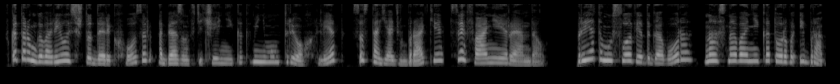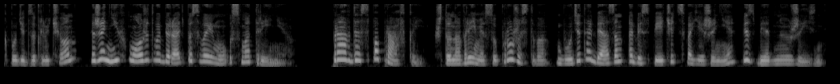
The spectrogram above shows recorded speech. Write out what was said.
в котором говорилось, что Дерек Хозер обязан в течение как минимум трех лет состоять в браке с Вифанией Рэндалл. При этом условие договора, на основании которого и брак будет заключен, жених может выбирать по своему усмотрению. Правда, с поправкой, что на время супружества будет обязан обеспечить своей жене безбедную жизнь.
